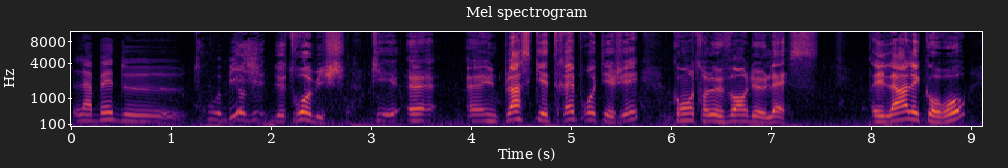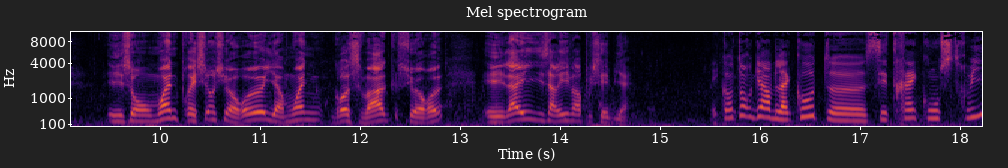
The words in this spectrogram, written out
la baie de Trouobiche. De qui est euh, une place qui est très protégée contre le vent de l'Est. Et là, les coraux, ils ont moins de pression sur eux, il y a moins de grosses vagues sur eux, et là, ils arrivent à pousser bien. Et quand on regarde la côte, euh, c'est très construit.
